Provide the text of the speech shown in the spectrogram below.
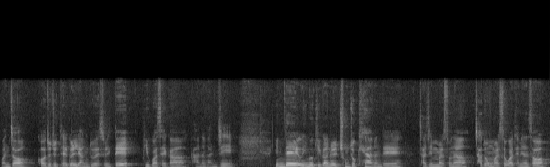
먼저 거주주택을 양도했을 때 비과세가 가능한지 임대 의무 기간을 충족해야 하는데 자진말소나 자동말소가 되면서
